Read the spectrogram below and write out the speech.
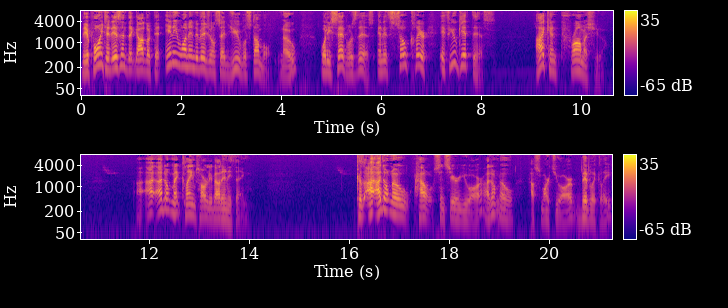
The appointed isn't that God looked at any one individual and said, You will stumble. No. What he said was this, and it's so clear. If you get this, I can promise you, I, I don't make claims hardly about anything. Because I, I don't know how sincere you are. I don't know how smart you are biblically,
